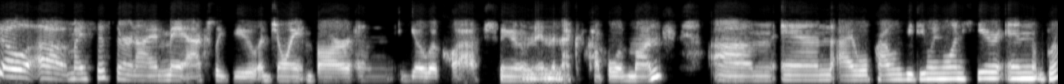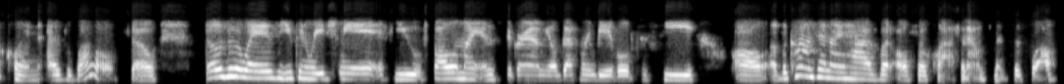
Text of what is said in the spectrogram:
so uh, my sister and I may actually do a joint barre and yoga class soon in the next couple of months, um, and I will probably be doing one here in Brooklyn as well. So those are the ways you can reach me. If you follow my Instagram, you'll definitely be able to see all of the content I have, but also class announcements as well.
